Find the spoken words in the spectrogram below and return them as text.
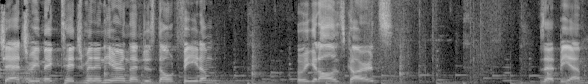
Chad, should we make Tidgeman in here and then just don't feed him? We get all his cards? Is that BM?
